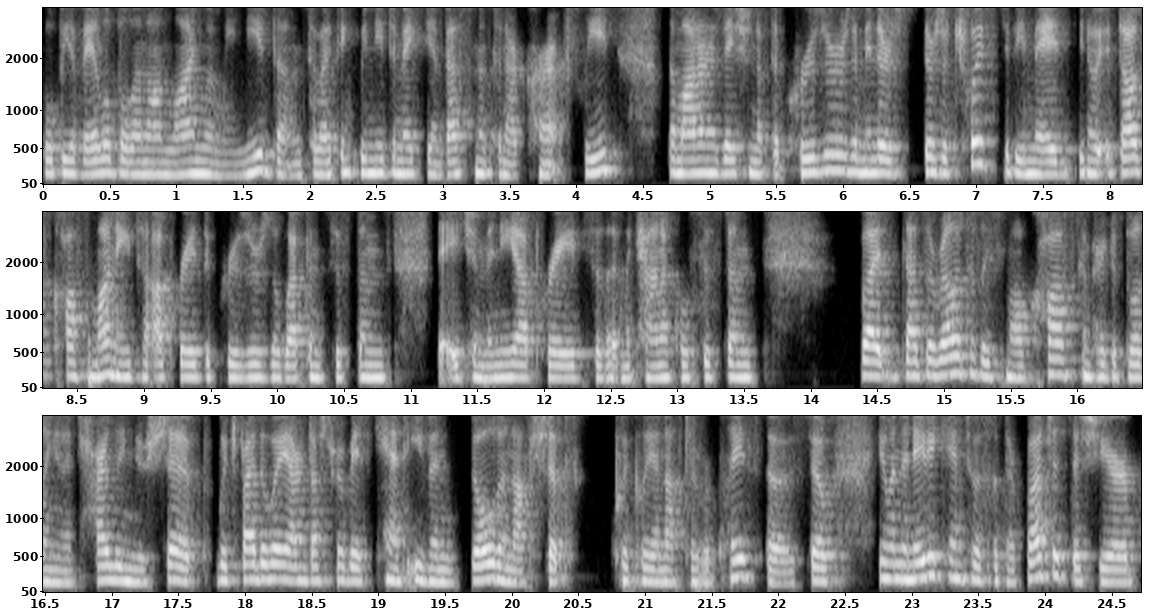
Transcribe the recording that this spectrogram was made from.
will be available and online when we need them. So I think we need to make the investments in our current fleet, the modernization of the cruisers. I mean, there's there's a choice to be made. You know, it does cost money to upgrade the cruisers, the weapon systems, the HM&E upgrades, so the mechanical systems. But that's a relatively small cost compared to building an entirely new ship, which, by the way, our industrial base can't even build enough ships quickly enough to replace those. So, you know, when the Navy came to us with their budget this year,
